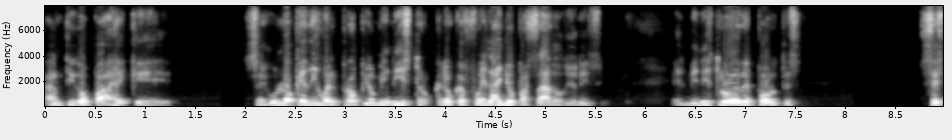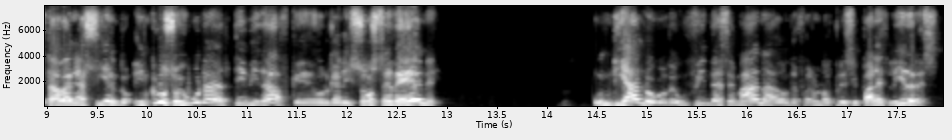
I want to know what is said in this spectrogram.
antidopaje que, según lo que dijo el propio ministro, creo que fue el año pasado, Dionisio, el ministro de Deportes, se estaban haciendo, incluso hubo una actividad que organizó CDN, un diálogo de un fin de semana donde fueron los principales líderes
